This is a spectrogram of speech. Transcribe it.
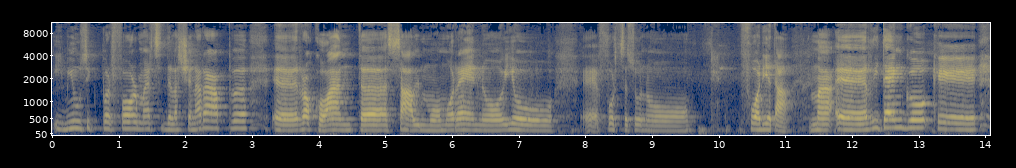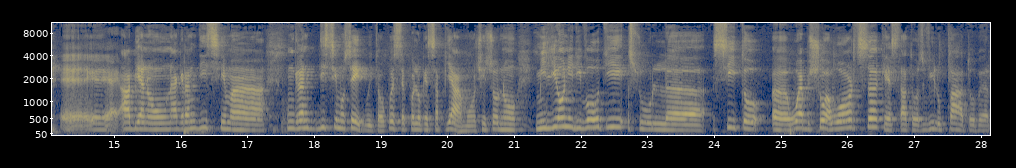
i music performers della scena rap, eh, Rocco Hunt, Salmo, Moreno, io eh, forse sono fuori età ma eh, ritengo che eh, abbiano una grandissima, un grandissimo seguito, questo è quello che sappiamo, ci sono milioni di voti sul uh, sito uh, Web Show Awards che è stato sviluppato per,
